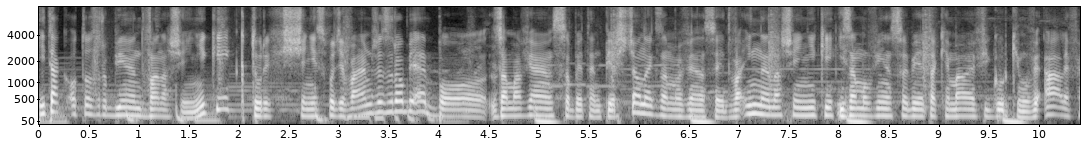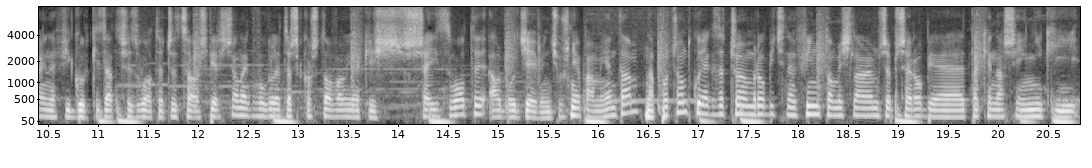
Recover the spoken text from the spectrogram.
I tak oto zrobiłem dwa naszyjniki, których się nie spodziewałem, że zrobię, bo zamawiałem sobie ten pierścionek, zamawiałem sobie dwa inne naszyjniki i zamówiłem sobie takie małe figurki. Mówię, ale fajne figurki za 3 zł czy coś. Pierścionek w ogóle też kosztował jakieś 6 zł albo 9, już nie pamiętam. Na początku jak zacząłem robić ten film, to myślałem, że przerobię takie naszyjniki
